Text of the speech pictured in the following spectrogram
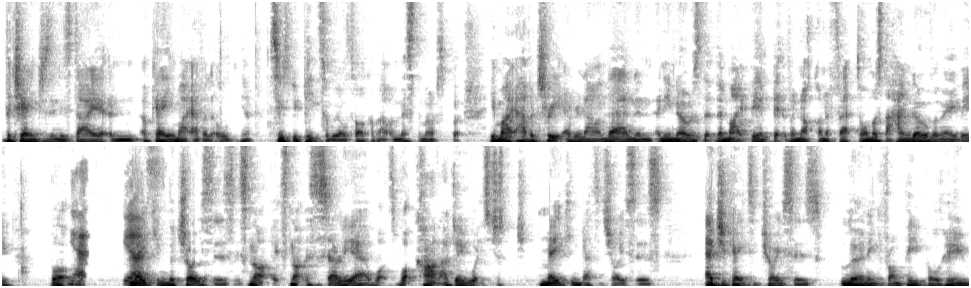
the changes in his diet and okay he might have a little you know seems to be pizza we all talk about and miss the most but he might have a treat every now and then and, and he knows that there might be a bit of a knock-on effect almost a hangover maybe but yeah. yes. making the choices it's not it's not necessarily yeah what's what can't i do it's just making better choices educated choices learning from people who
